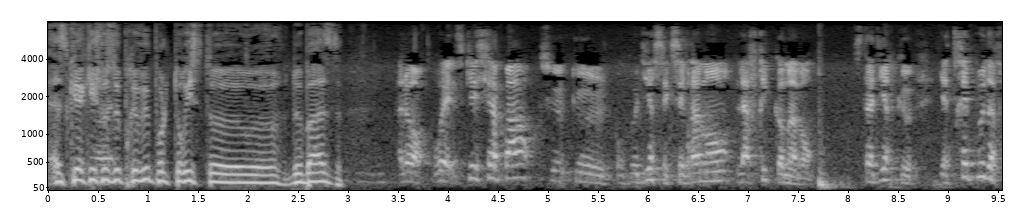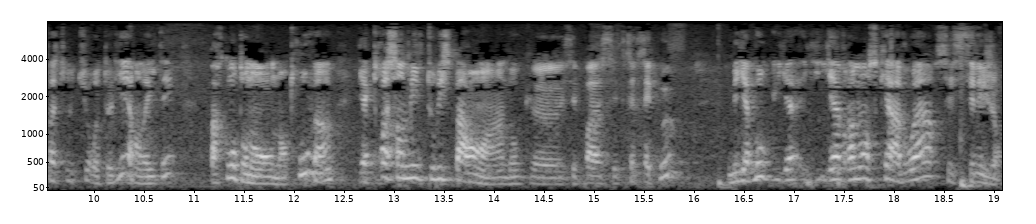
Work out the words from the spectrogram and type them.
Est-ce qu'il y a quelque chose de prévu pour le touriste euh, de base? Alors, ouais, ce qui est sympa, ce que qu'on peut dire, c'est que c'est vraiment l'Afrique comme avant. C'est-à-dire qu'il y a très peu d'infrastructures hôtelières en réalité. Par contre, on en, trouve. Hein. Il y a que 300 000 touristes par an, hein, donc euh, c'est pas, c'est très très peu. Mais il y a beaucoup, il y vraiment ce qu'il y a à voir, c'est les gens.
